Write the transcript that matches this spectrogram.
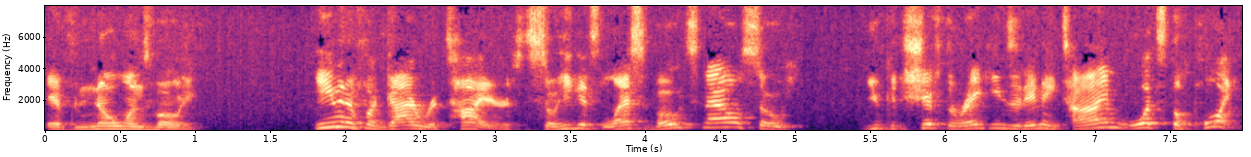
if no one's voting? Even if a guy retires, so he gets less votes now, so you can shift the rankings at any time. What's the point?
